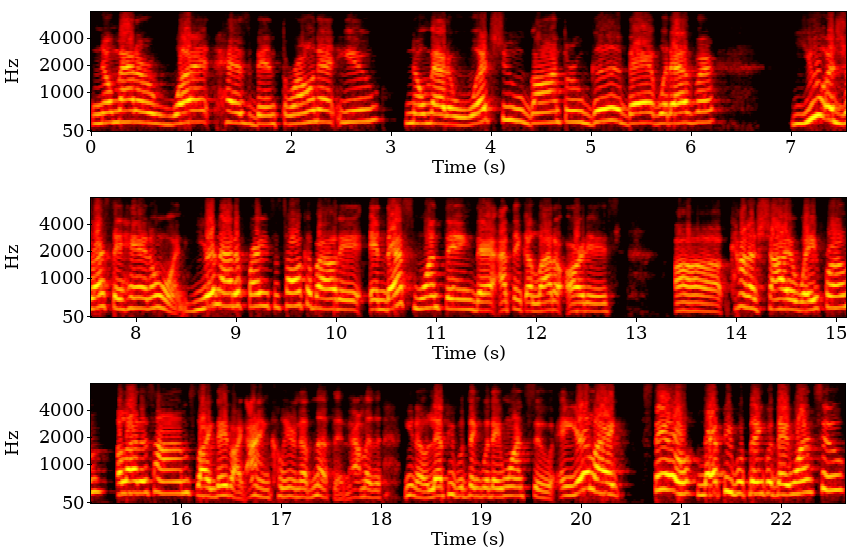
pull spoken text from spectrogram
no matter what has been thrown at you, no matter what you've gone through, good, bad, whatever, you address it head on. You're not afraid to talk about it. And that's one thing that I think a lot of artists uh kind of shy away from a lot of times. Like they like, I ain't clearing up nothing. I'm gonna, you know, let people think what they want to. And you're like, still let people think what they want to,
